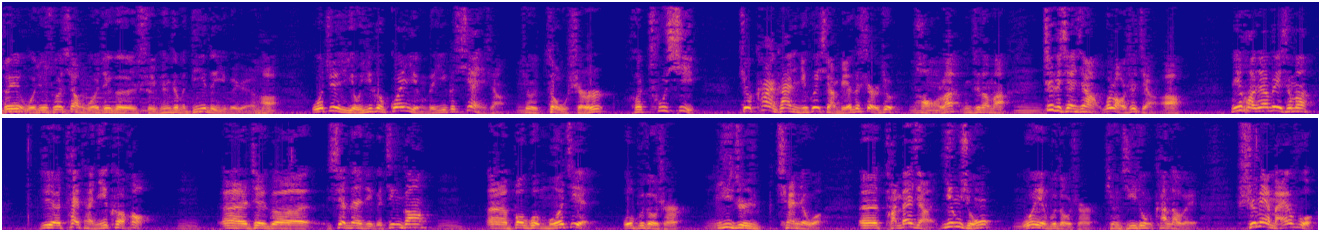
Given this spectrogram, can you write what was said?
所以我就说，像我这个水平这么低的一个人哈，我这有一个观影的一个现象，就是走神儿和出戏，就看着看着你会想别的事儿，就跑了，你知道吗？嗯这个现象我老实讲啊，你好像为什么这个泰坦尼克号，嗯呃，这个现在这个金刚，嗯呃，包括魔戒，我不走神儿，一直牵着我。呃，坦白讲，英雄我也不走神儿，挺集中，看到尾。十面埋伏，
